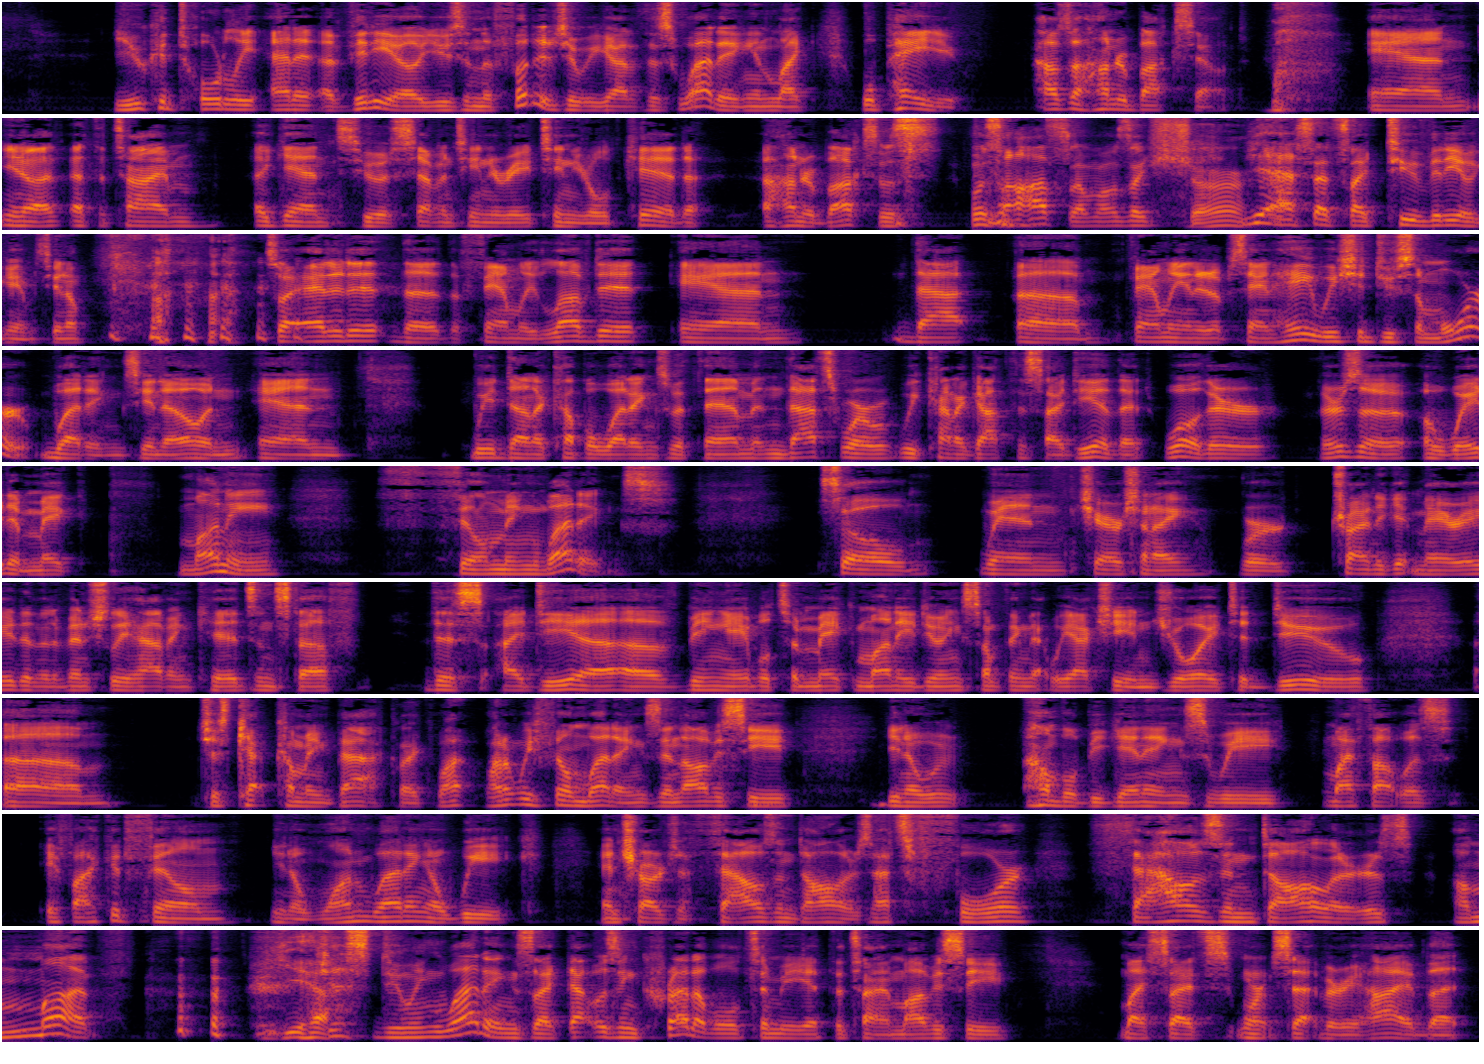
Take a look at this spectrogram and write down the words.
you could totally edit a video using the footage that we got at this wedding and like, we'll pay you. How's a hundred bucks sound? and, you know, at, at, the time, again, to a 17 or 18 year old kid, a hundred bucks was, was awesome. I was like, sure. Yes, that's like two video games, you know? so I edited it. The, the family loved it. And that um, family ended up saying, "Hey, we should do some more weddings," you know, and and we'd done a couple weddings with them, and that's where we kind of got this idea that whoa, there there's a, a way to make money filming weddings. So when Cherish and I were trying to get married and then eventually having kids and stuff, this idea of being able to make money doing something that we actually enjoy to do um, just kept coming back. Like, why, why don't we film weddings? And obviously, you know, humble beginnings, we my thought was if I could film you know, one wedding a week and charge a thousand dollars. That's four thousand dollars a month. Yeah. just doing weddings. Like that was incredible to me at the time. Obviously, my sights weren't set very high, but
